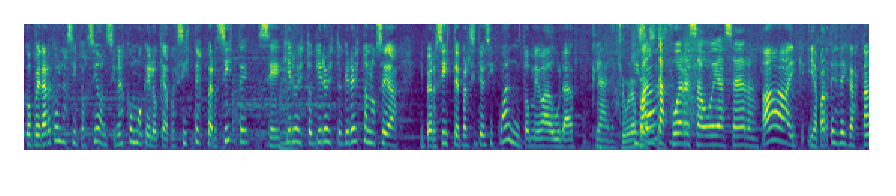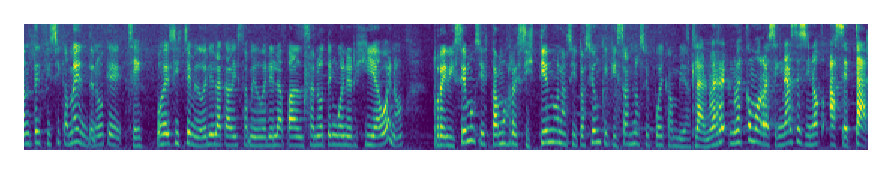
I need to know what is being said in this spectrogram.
cooperar con la situación, si no es como que lo que resistes persiste. Sí. Quiero esto, quiero esto, quiero esto, no sea. Y persiste, persiste, decir, ¿cuánto me va a durar? Claro. Buena ¿Cuánta fuerza voy a hacer? Ah, y, y aparte es desgastante físicamente, ¿no? Que Sí. vos decís, che, me duele la cabeza, me duele la panza, no tengo energía. Bueno, revisemos si estamos resistiendo una situación que quizás no se puede cambiar. Claro, no es, no es como resignarse, sino aceptar.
